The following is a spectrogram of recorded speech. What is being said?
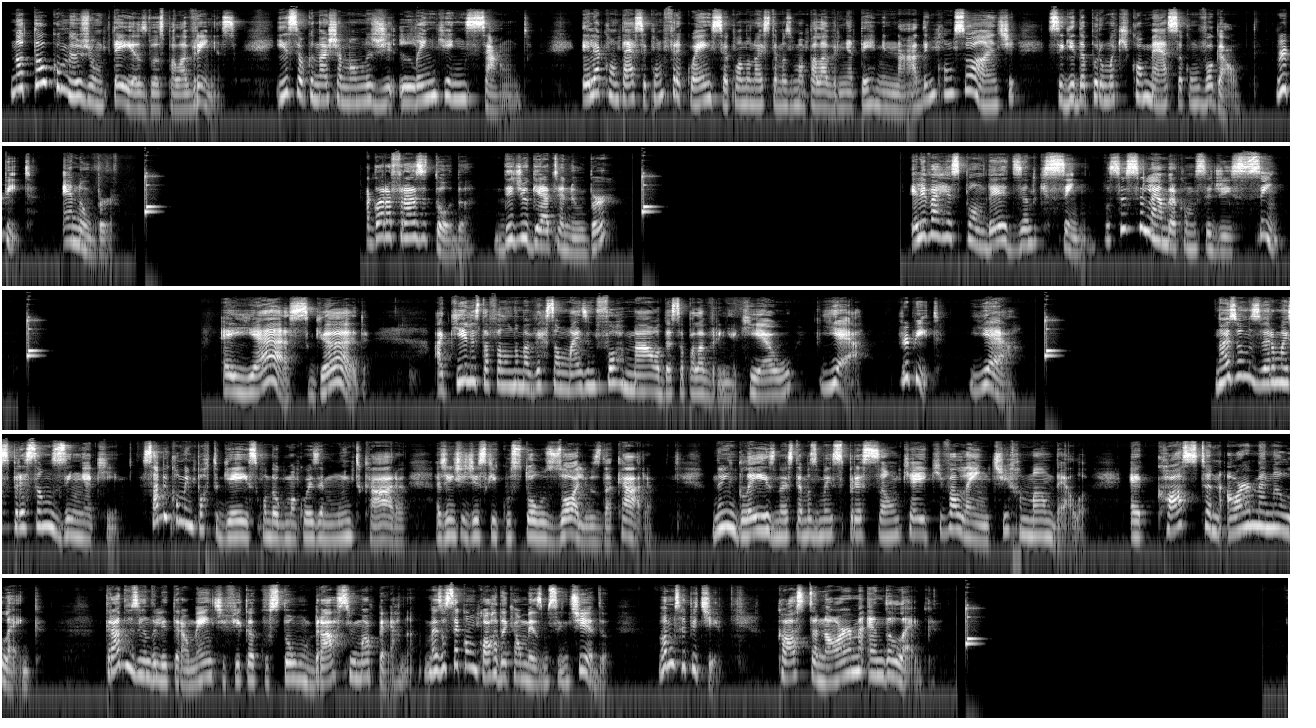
Notou como eu juntei as duas palavrinhas? Isso é o que nós chamamos de linking sound. Ele acontece com frequência quando nós temos uma palavrinha terminada em consoante, seguida por uma que começa com vogal. Repeat: an Uber. Agora a frase toda. Did you get an Uber? Ele vai responder dizendo que sim. Você se lembra como se diz sim? É yes, good. Aqui ele está falando uma versão mais informal dessa palavrinha, que é o yeah. Repeat. Yeah. Nós vamos ver uma expressãozinha aqui. Sabe como em português, quando alguma coisa é muito cara, a gente diz que custou os olhos da cara? No inglês, nós temos uma expressão que é equivalente, irmã dela. É cost an arm and a leg. Traduzindo literalmente, fica custou um braço e uma perna. Mas você concorda que é o mesmo sentido? Vamos repetir. Cost an arm and a leg.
